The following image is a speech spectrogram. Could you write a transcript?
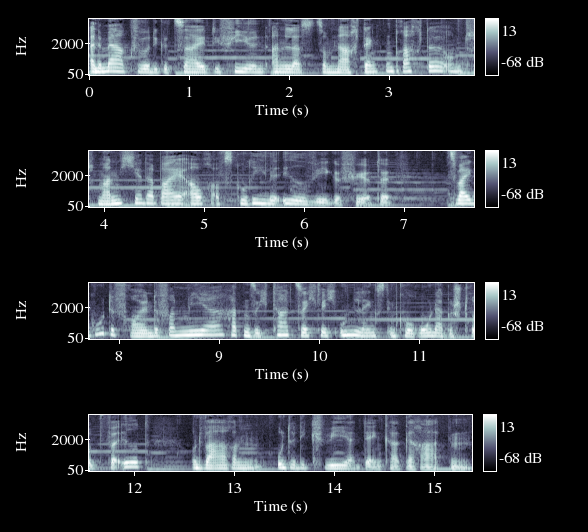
Eine merkwürdige Zeit, die vielen Anlass zum Nachdenken brachte und manche dabei auch auf skurrile Irrwege führte. Zwei gute Freunde von mir hatten sich tatsächlich unlängst im Corona-Gestrüpp verirrt und waren unter die Querdenker geraten.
